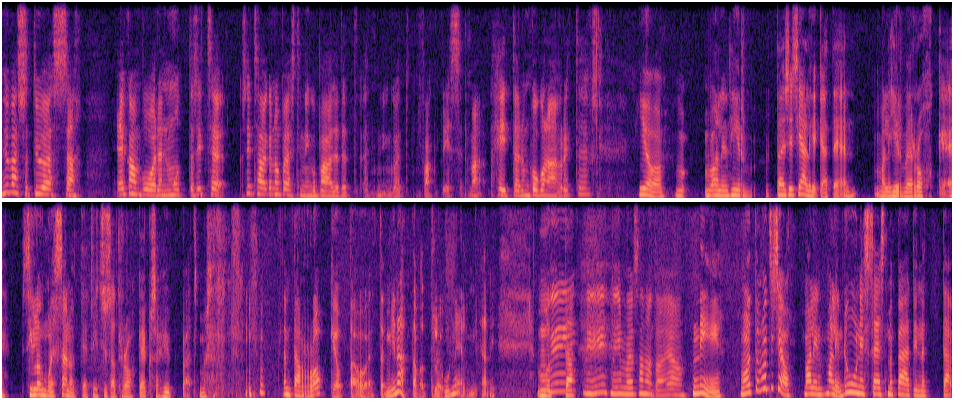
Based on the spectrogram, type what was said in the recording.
hyvässä työssä ekan vuoden, mutta sitten se, sit sä aika nopeasti niin kuin päätit, että, että, niin kuin, että fuck this, että mä heittäydyn kokonaan yrittäjäksi. Joo, mä olin hirve, tai siis jälkikäteen mä olin hirveän rohkea. Silloin mulle sanottiin, että vitsi sä oot rohkea, kun sä hyppäät. Mä sanoin, että mitä rohkeutta on, että minä tavoittelen unelmia. Niin, mutta, niin, niin, niin me sanotaan, joo. Niin, mutta, mutta siis joo, mä olin, mä olin duunissa ja sitten mä päätin, että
